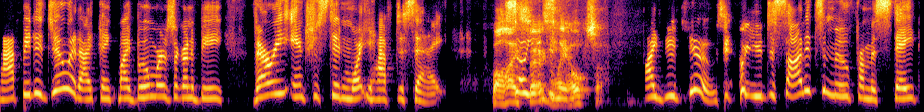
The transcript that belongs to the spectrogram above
Happy to do it. I think my boomers are going to be very interested in what you have to say. Well, I so certainly hope so. I do too. So you decided to move from a state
